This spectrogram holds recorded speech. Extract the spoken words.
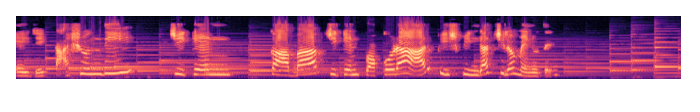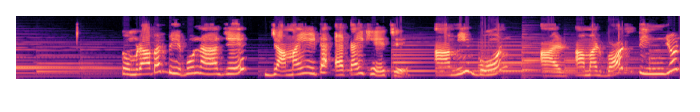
এই যে কাসুন্দি চিকেন কাবাব চিকেন পকোড়া আর ফিশ ফিঙ্গার ছিল মেনুতে তোমরা আবার ভেবো না যে জামাই এটা একাই খেয়েছে। আমি, বোন আর আমার বর তিনজন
